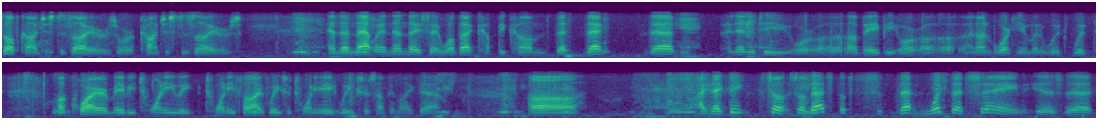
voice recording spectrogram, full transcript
self-conscious desires or conscious desires, and then that, and then they say, well, that co- becomes that that that an entity or a, a baby or a, an unborn human would would acquire maybe 20 week, 25 weeks or 28 weeks or something like that. Uh, I, I think so. So that's the that what that's saying is that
